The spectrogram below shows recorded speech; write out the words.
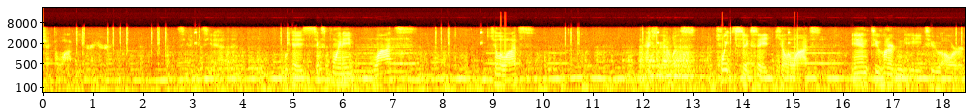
Check the watt meter here. See if you can see that. Okay, 6.8 watts, kilowatts. Actually, that was 0.68 kilowatts in 282 hours.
